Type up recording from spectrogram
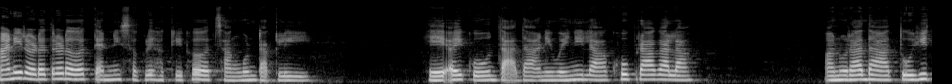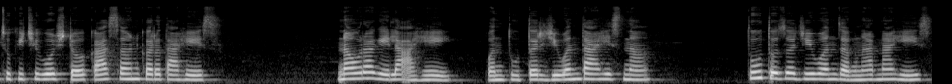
आणि रडत रडत त्यांनी सगळी हकीकत सांगून टाकली. हे ऐकून दादा आणि वहिनीला खूप राग आला. अनुराधा तू ही चुकीची गोष्ट का सहन करत आहेस? नवरा गेला आहे पण तू तर जिवंत आहेस ना? तू तुझं जीवन जगणार नाहीस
